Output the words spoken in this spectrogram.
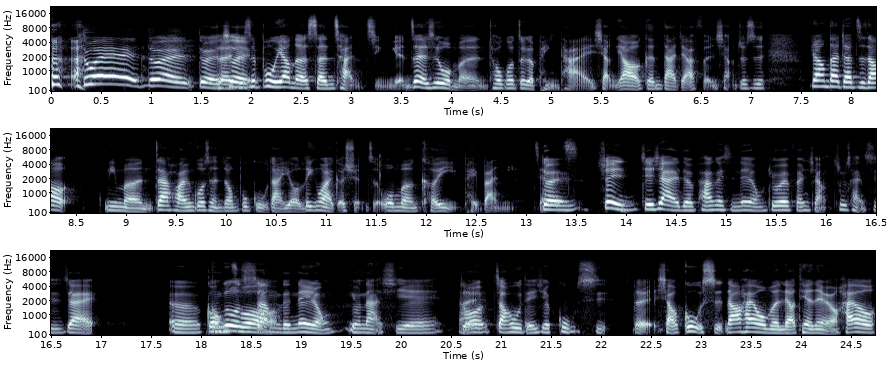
对对对，所以是不一样的生产经验。这也是我们透过这个平台想要跟大家分享，就是让大家知道你们在怀孕过程中不孤单，有另外一个选择，我们可以陪伴你。对，所以接下来的 p a c k a g e 内容就会分享助产师在呃工作上的内容有哪些，然后照顾的一些故事。对小故事，然后还有我们聊天内容，还有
